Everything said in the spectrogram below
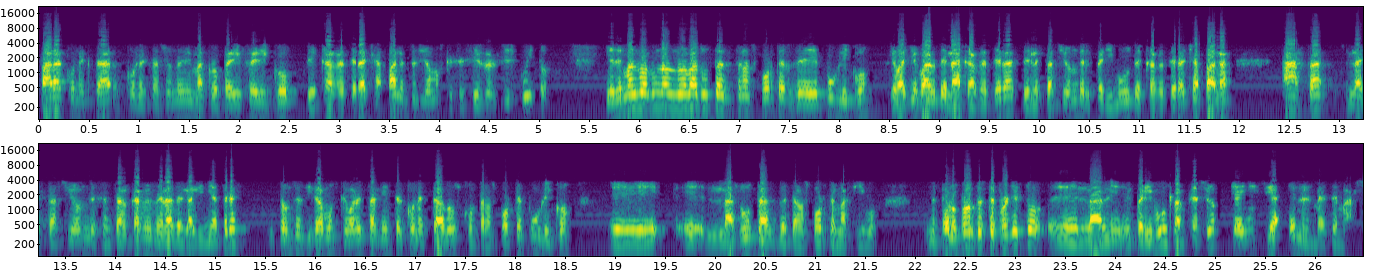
para conectar con la estación de mi macroperiférico de carretera Chapala, entonces digamos que se cierra el circuito. Y además va a haber una nueva ruta de transporte eh, público que va a llevar de la carretera, de la estación del Peribús de carretera Chapala, hasta la estación de central camionera de la línea 3. Entonces, digamos que van a estar interconectados con transporte público eh, eh, las rutas de transporte masivo. Por lo pronto, este proyecto, eh, la, el Peribús, la ampliación, ya inicia en el mes de marzo.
